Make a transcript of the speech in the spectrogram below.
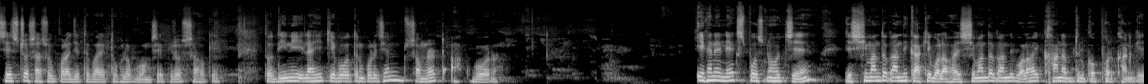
শ্রেষ্ঠ শাসক বলা যেতে পারে তুঘলক বংশের ফিরোজ শাহকে। তো দিন ইলাহি কে প্রবর্তন করেছেন সম্রাট আকবর। এখানে নেক্সট প্রশ্ন হচ্ছে যে সীমান্ত গান্ধী কাকে বলা হয়? সীমান্ত গান্ধী বলা হয় খান আব্দুল গফর খানকে।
